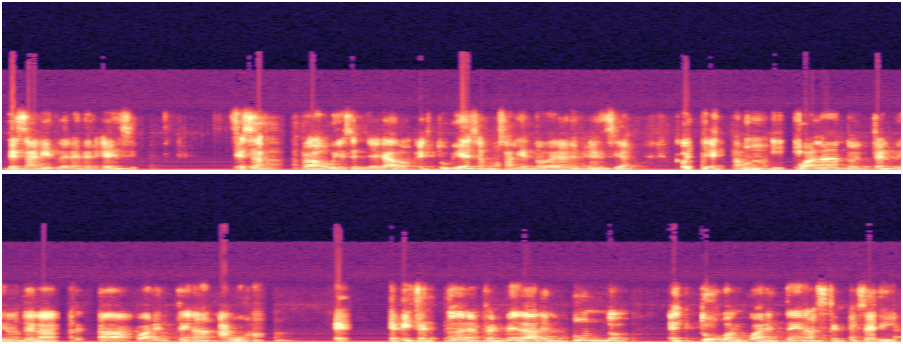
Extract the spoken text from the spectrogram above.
de salir de la emergencia. Si esas pruebas hubiesen llegado, estuviésemos saliendo de la emergencia. Oye, estamos igualando en términos de la, cuarentena a Wuhan. El epicentro de la enfermedad del mundo estuvo en cuarentena 76 días.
